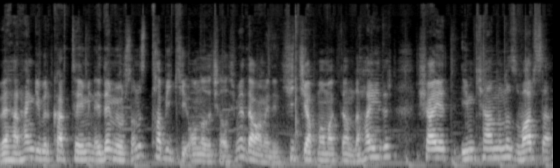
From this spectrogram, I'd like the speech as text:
ve herhangi bir kart temin edemiyorsanız tabii ki onunla da çalışmaya devam edin. Hiç yapmamaktan daha iyidir. Şayet imkanınız varsa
